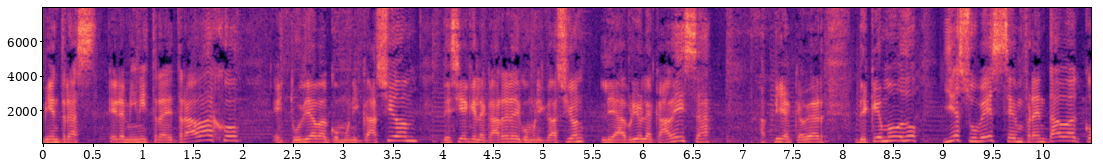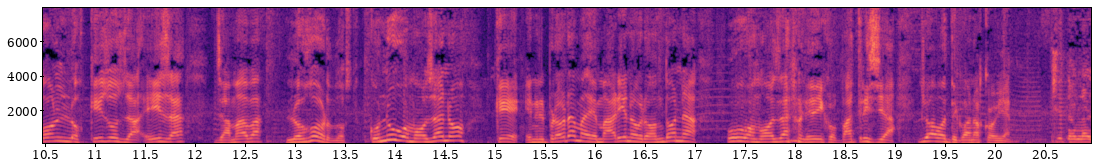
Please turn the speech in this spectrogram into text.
Mientras era ministra de Trabajo, estudiaba comunicación, decía que la carrera de comunicación le abrió la cabeza, habría que ver de qué modo, y a su vez se enfrentaba con los que ellos ella llamaba los gordos, con Hugo Moyano que en el programa de Mariano Grondona, Hugo Moyano le dijo, Patricia, yo a vos te conozco bien. Si te hablas,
